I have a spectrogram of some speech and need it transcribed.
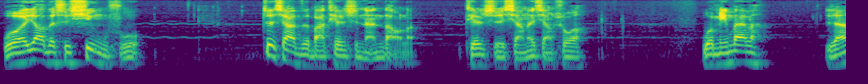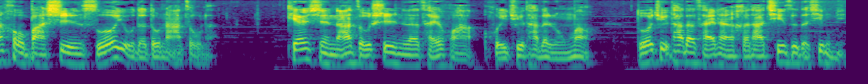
我要的是幸福。”这下子把天使难倒了。天使想了想，说：“我明白了。”然后把世人所有的都拿走了。天使拿走世人的才华，毁去他的容貌，夺去他的财产和他妻子的性命。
